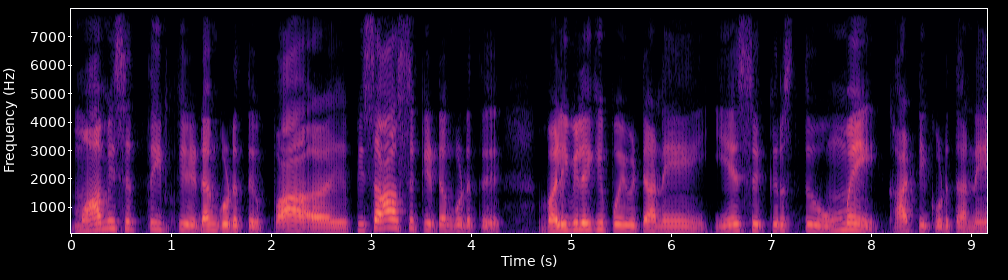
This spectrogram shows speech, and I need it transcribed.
மாமிசத்திற்கு இடம் கொடுத்து பா பிசாசுக்கு இடம் கொடுத்து வழி விலகி போய்விட்டானே இயேசு கிறிஸ்து உண்மை காட்டி கொடுத்தானே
